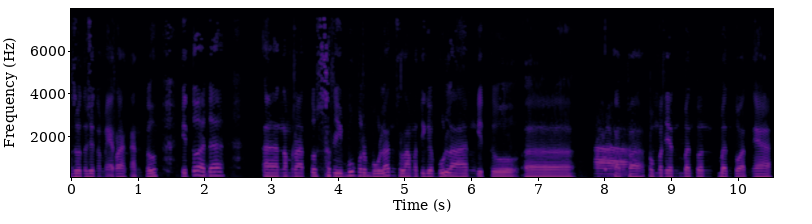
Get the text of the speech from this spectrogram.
zona-zona merah kan tuh itu ada enam ratus ribu per bulan selama tiga bulan gitu eh, Ah, apa pemberian bantuan bantuannya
